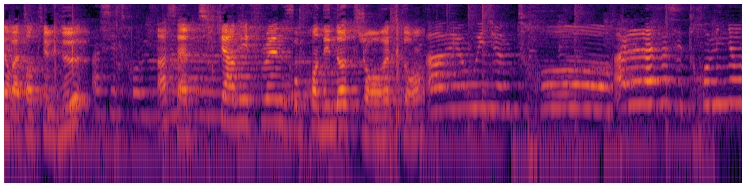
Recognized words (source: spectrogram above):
on va tenter le 2. Ah c'est trop bien. Ah, c'est un petit carnet Friends pour prendre des notes, genre au restaurant. Ah mais oui, j'aime trop. Ah là là, ça c'est trop mignon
